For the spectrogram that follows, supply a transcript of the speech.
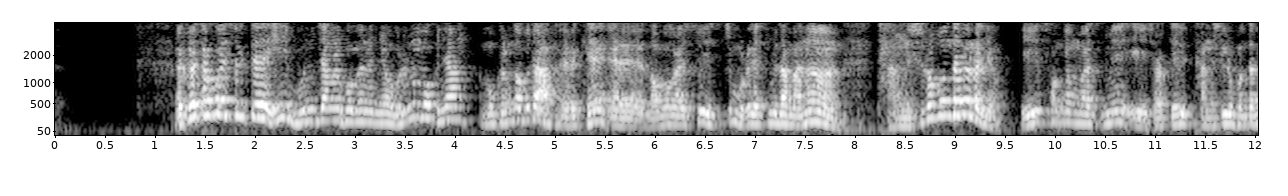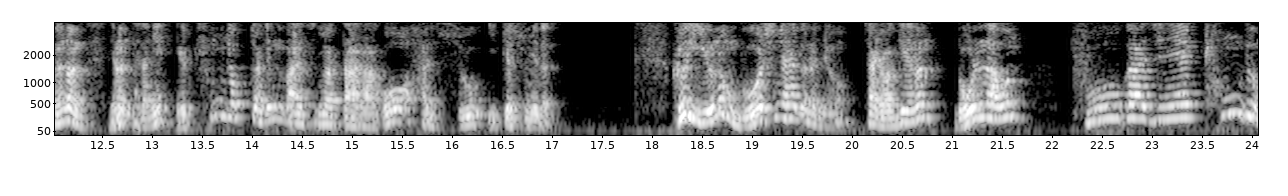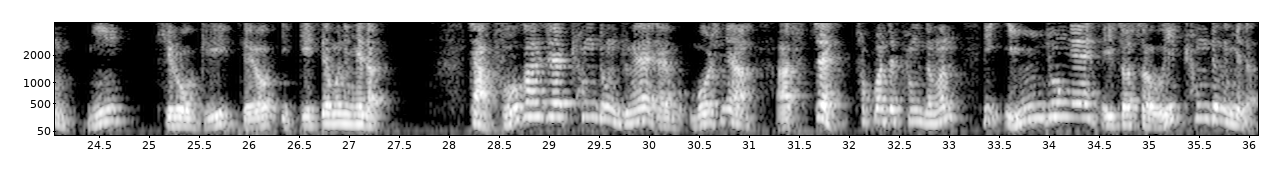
그렇다고 했을 때 이 문장을 보면은요, 우리는 뭐 그냥 뭐 그런가 보다 이렇게 넘어갈 수 있을지 모르겠습니다만은 당시로 본다면은요, 이 성경 말씀이 저렇게 당시를 본다면은 이는 대단히 충격적인 말씀이었다라고 할 수 있겠습니다. 그 이유는 무엇이냐 하면은요, 자 여기에는 놀라운 두 가지의 평등이 기록이 되어 있기 때문입니다. 자, 두 가지의 평등 중에 무엇이냐? 아, 첫째, 첫 번째 평등은 이 인종에 있어서의 평등입니다.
